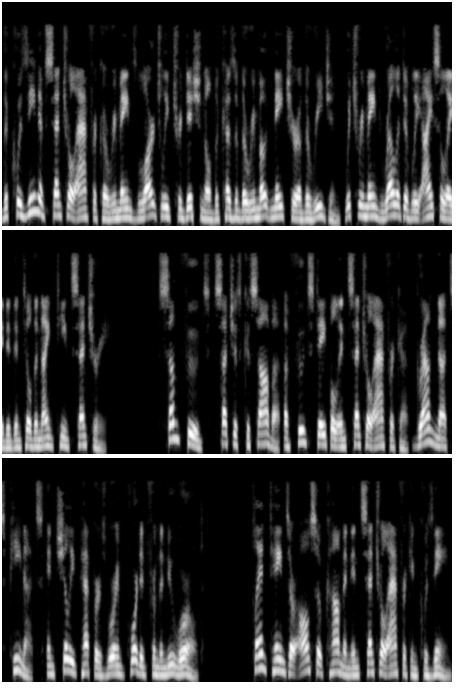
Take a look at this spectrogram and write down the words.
the cuisine of Central Africa remains largely traditional because of the remote nature of the region, which remained relatively isolated until the 19th century. Some foods, such as cassava, a food staple in Central Africa, groundnuts, peanuts, and chili peppers were imported from the New World. Plantains are also common in Central African cuisine.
